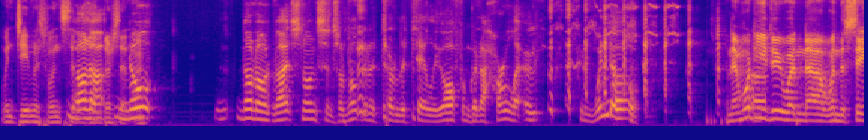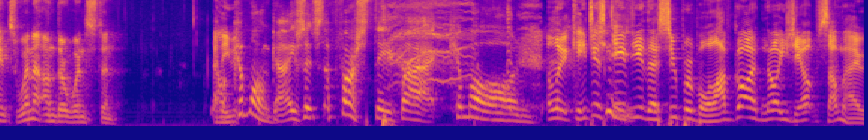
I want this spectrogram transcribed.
when Jameis Winston no, is no, under center. No no, no, that's nonsense. I'm not going to turn the telly off. I'm going to hurl it out the window. And then what do you do when uh, when the Saints win it under Winston? Oh, he... come on, guys. It's the first day back. Come on. Look, he just Jeez. gave you the Super Bowl. I've got to noise you up somehow.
